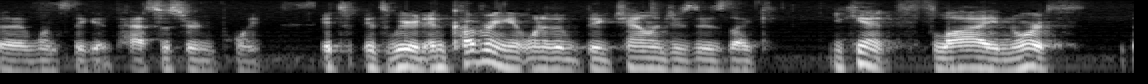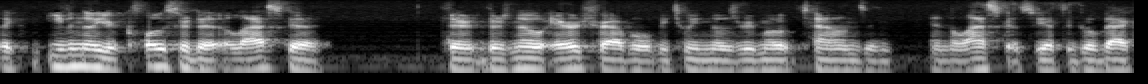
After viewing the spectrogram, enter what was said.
uh, once they get past a certain point, it's it's weird. And covering it, one of the big challenges is like you can't fly north. Like even though you're closer to Alaska, there there's no air travel between those remote towns and, and Alaska. So you have to go back.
